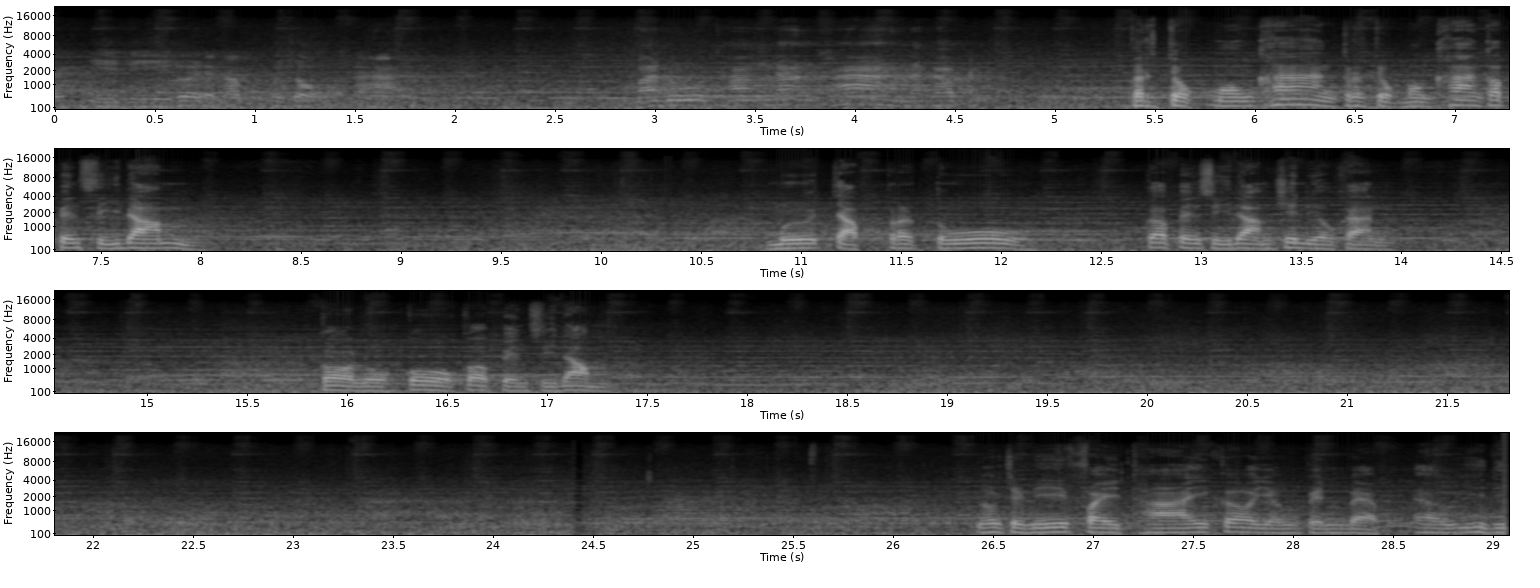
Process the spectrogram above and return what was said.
LED ด้วยนะครับคุณผู้ชมนะฮะมาดูทางด้านข้างนะครับ กระจกมองข้าง กระจกมองข้างก็เป็นสีดำมือจับประตู ก็เป็นสีดำเช่นเดียวกัน ก็โลโก้ก็เป็นสีดำ นอกจากนี้ไฟท้ายก็ยังเป็นแบบ LED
